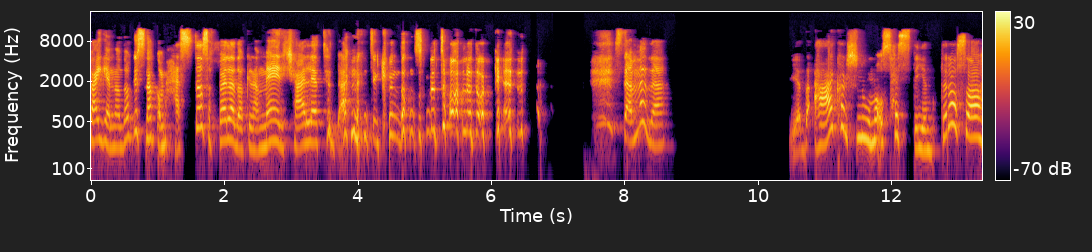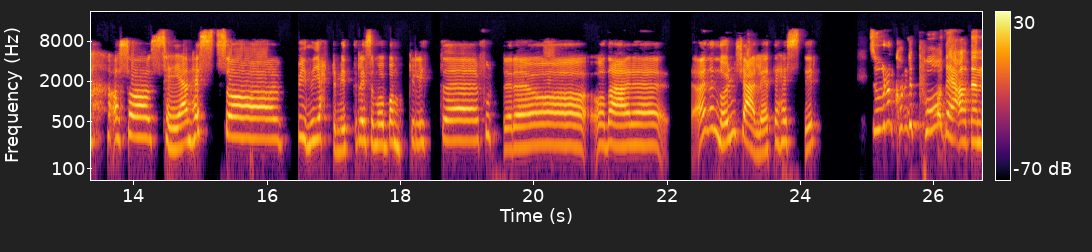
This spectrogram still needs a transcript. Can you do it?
begge, når dere snakker om hester, så føler dere har mer kjærlighet til dem enn til kundene som betaler dere. Stemmer det? Ja, det er kanskje noe med oss hestejenter, altså. altså ser jeg en hest, så begynner hjertet mitt liksom å banke litt uh, fortere, og, og det er uh, en enorm kjærlighet til hester. Så hvordan kom du på det at en,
